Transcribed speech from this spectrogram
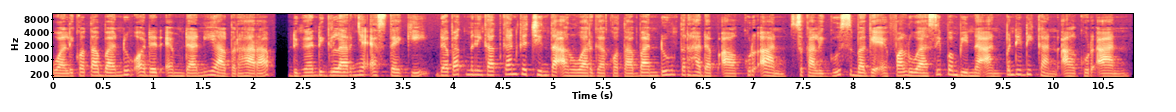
Wali Kota Bandung Oded M. Daniel berharap dengan digelarnya STQ dapat meningkatkan kecintaan warga Kota Bandung terhadap Al-Quran sekaligus sebagai evaluasi pembinaan pendidikan Al-Quran.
